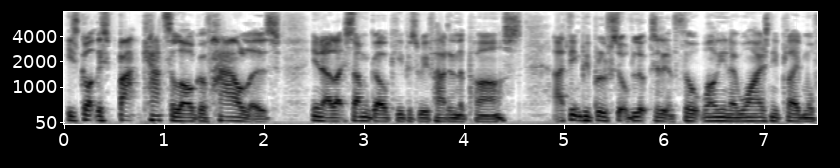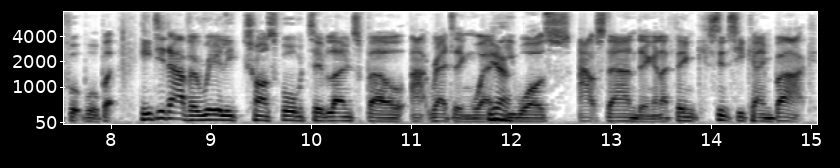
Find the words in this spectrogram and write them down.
he's got this back catalogue of howlers, you know, like some goalkeepers we've had in the past. I think people have sort of looked at it and thought, well, you know, why hasn't he played more football? But he did have a really transformative loan spell at Reading where Yeah. he was outstanding. And I think since he came back,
